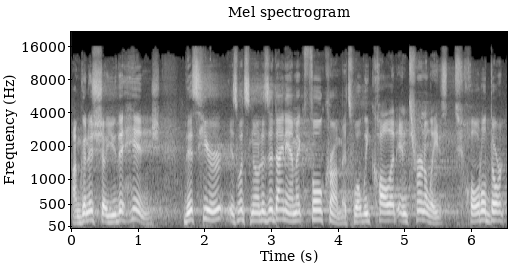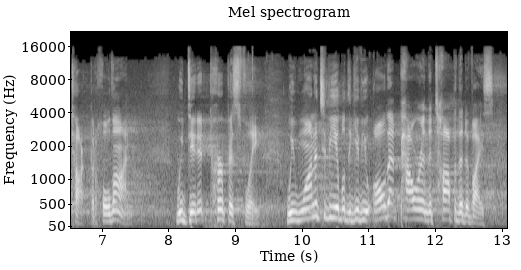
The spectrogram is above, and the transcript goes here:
I'm going to show you the hinge. This here is what's known as a dynamic fulcrum. It's what we call it internally. It's total dork talk, but hold on. We did it purposefully. We wanted to be able to give you all that power in the top of the device,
